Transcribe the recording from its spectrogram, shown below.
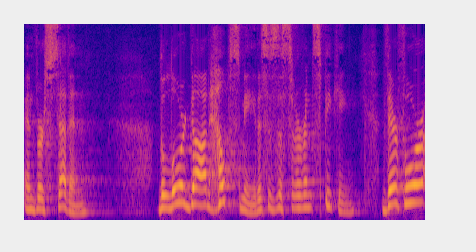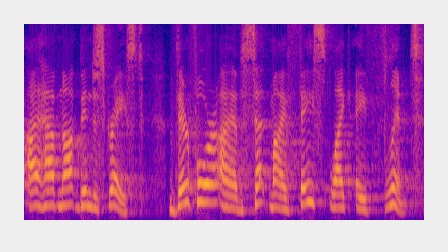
and verse 7 The Lord God helps me. This is the servant speaking. Therefore, I have not been disgraced. Therefore, I have set my face like a flint,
